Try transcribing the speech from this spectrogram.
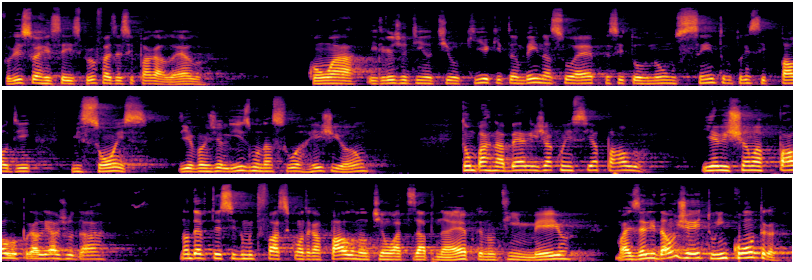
Por isso a RC Spru faz esse paralelo com a igreja de Antioquia, que também na sua época se tornou um centro principal de missões, de evangelismo na sua região. Então Barnabé já conhecia Paulo e ele chama Paulo para lhe ajudar. Não deve ter sido muito fácil encontrar Paulo, não tinha WhatsApp na época, não tinha e-mail, mas ele dá um jeito, encontra.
